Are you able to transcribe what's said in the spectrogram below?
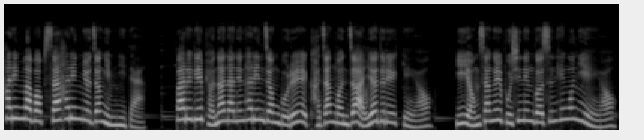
할인마법사 할인요정입니다. 빠르게 변환하는 할인 정보를 가장 먼저 알려드릴게요. 이 영상을 보시는 것은 행운이에요.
